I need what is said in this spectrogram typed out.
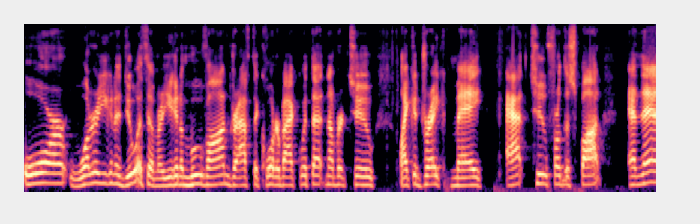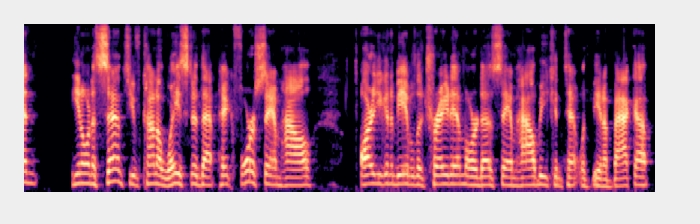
Or what are you going to do with him? Are you going to move on, draft the quarterback with that number two, like a Drake Maye at two for the spot? And then, you know, in a sense, you've kind of wasted that pick for Sam Howell. Are you going to be able to trade him, or does Sam Howell be content with being a backup?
